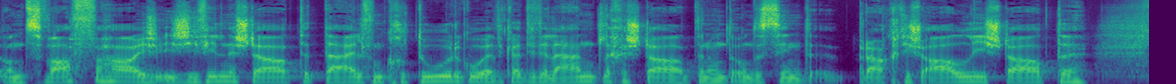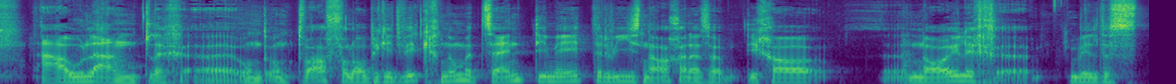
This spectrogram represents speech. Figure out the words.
und das Waffen haben ist, ist in vielen Staaten Teil vom Kulturgut, gerade in den ländlichen Staaten. Und, und es sind praktisch alle Staaten auch ländlich. Äh, und, und die Waffenlobby geht wirklich nur zentimeterweise nachher. Also ich habe neulich, äh, weil das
